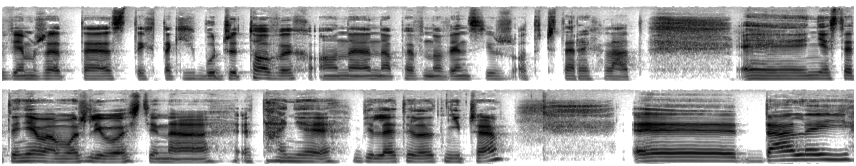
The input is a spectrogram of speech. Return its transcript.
Wiem, że te z tych takich budżetowych, one na pewno, więc już od czterech lat. Y, niestety nie ma możliwości na tanie bilety lotnicze. Y, dalej,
